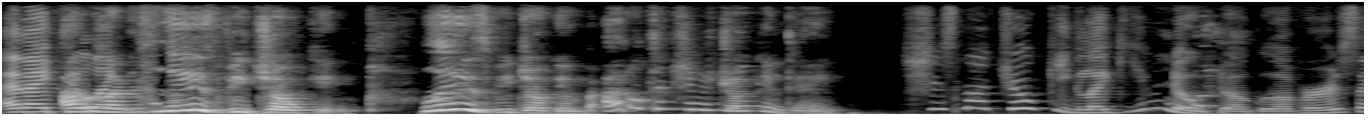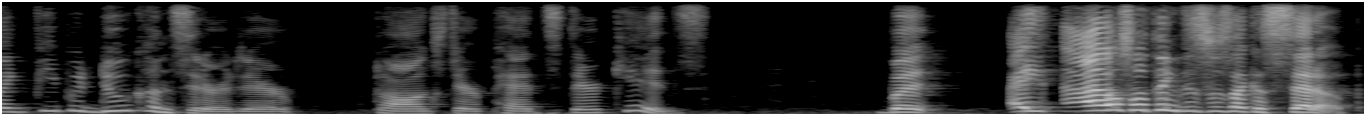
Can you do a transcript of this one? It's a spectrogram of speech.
And I feel I was like, like please be joking. Please be joking. But I don't think she was joking, Dang. She's not joking. Like, you know, dog lovers. Like, people do consider their dogs, their pets, their kids. But I, I also think this was like a setup.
